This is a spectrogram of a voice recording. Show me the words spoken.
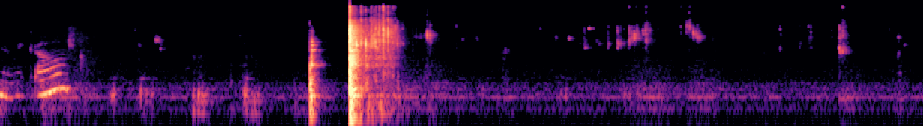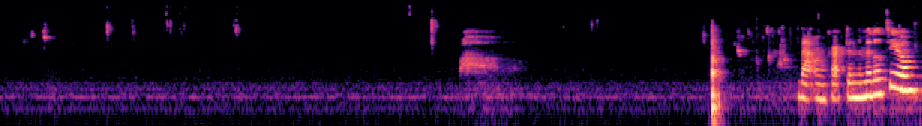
There we go. That one cracked in the middle too.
